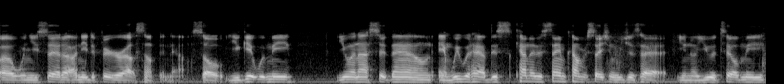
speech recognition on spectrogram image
uh, when you said uh, I need to figure out something now. So you get with me, you and I sit down, and we would have this kind of the same conversation we just had. You know, you would tell me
